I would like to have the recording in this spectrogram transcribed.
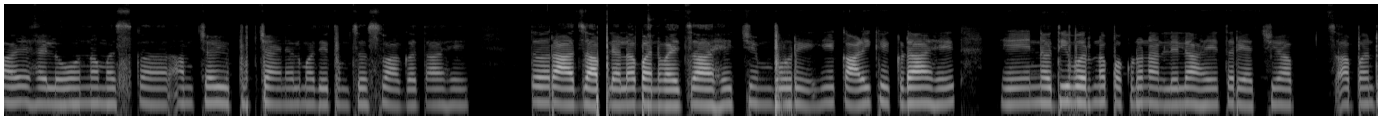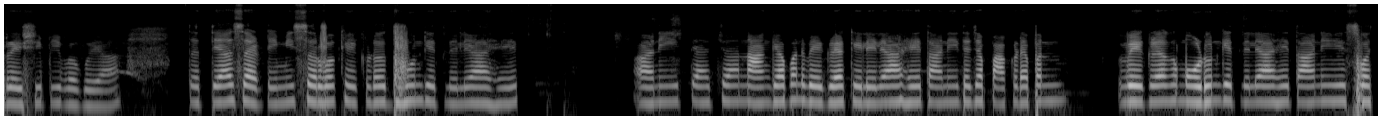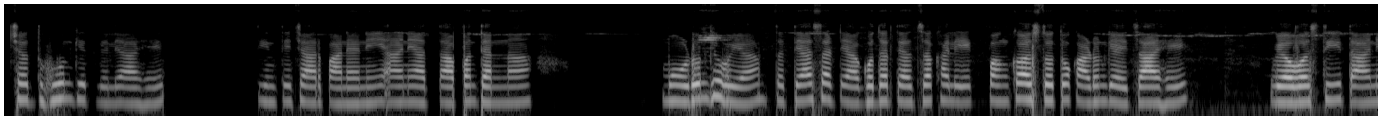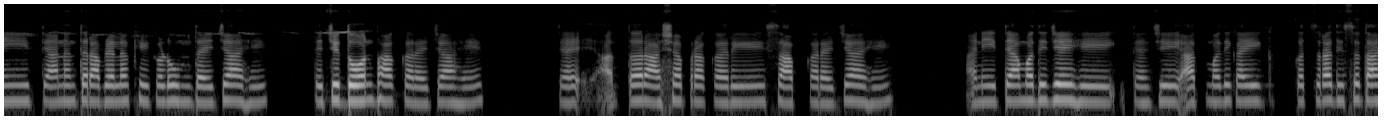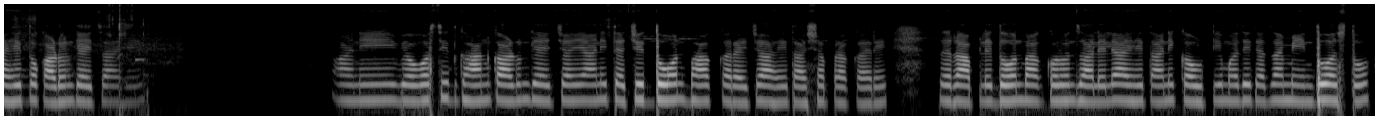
Hi hello नमस्कार. आमच्या YouTube चॅनलमध्ये तुमचं स्वागत आहे. तर आज आपल्याला बनवायचं आहे चिंबोरे. हे काळी खेकडं आहेत. हे नदीवरनं पकडून आणलेलं आहे. तर याची आप आपण रेसिपी बघूया. तर त्यासाठी मी सर्व खेकडं धुवून घेतलेले आहेत. आणि त्याच्या नांग्या पण वेगळ्या केलेल्या आहेत. आणि त्याच्या पाकळ्या पण वेगळ्या मोडून घेतलेल्या आहेत. आणि स्वच्छ धुवून घेतलेले आहेत. तीन ते चार पाण्याने आणि आता आपण त्यांना मोडून घेऊया. तर त्यासाठी अगोदर त्याचा खाली एक पंख असतो तो काढून घ्यायचा आहे. व्यवस्थित आणि त्यानंतर आपल्याला खेकडं उमटायचे आहे. त्याचे दोन भाग करायचे आहेत त्या तर अशा प्रकारे साफ करायचे आहे. आणि त्यामध्ये जे हे त्याचे आतमध्ये काही कचरा दिसत आहे तो काढून घ्यायचा आहे. आणि व्यवस्थित घाण काढून घ्यायची आहे आणि त्याचे दोन भाग करायचे आहेत अशा प्रकारे. तर आपले दोन भाग करून झालेले आहेत आणि कवटीमध्ये त्याचा मेंदू असतो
